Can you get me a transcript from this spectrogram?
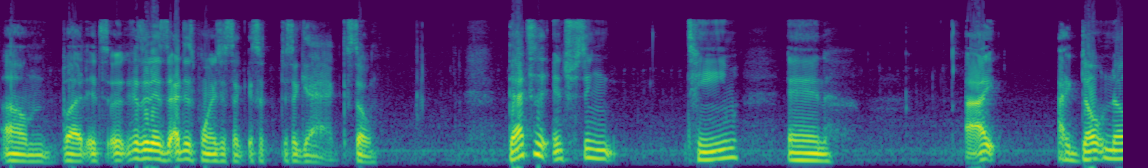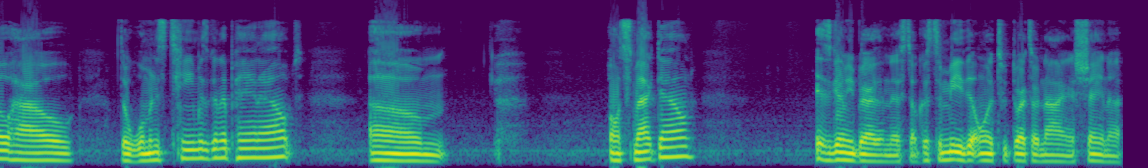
Um, but it's because it is at this point, it's just like it's a just a gag. So that's an interesting team, and I I don't know how the women's team is going to pan out um, on SmackDown is going to be better than this though, because to me the only two threats are Nia and Shayna,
